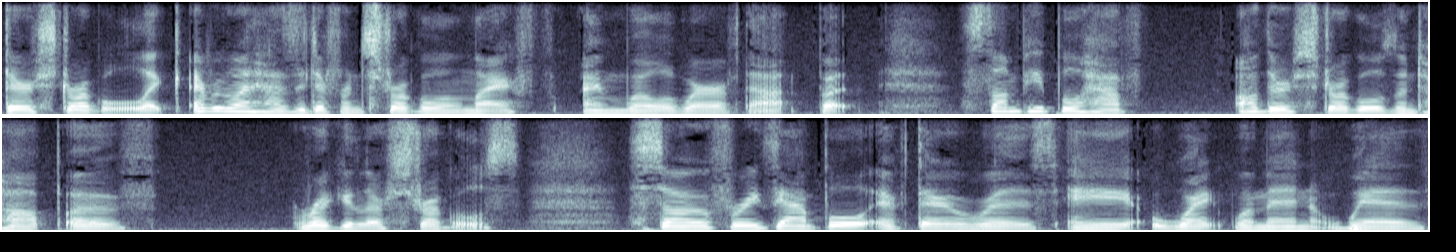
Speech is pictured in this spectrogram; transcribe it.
their struggle. Like everyone has a different struggle in life. I'm well aware of that. But some people have other struggles on top of regular struggles. So, for example, if there was a white woman with,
